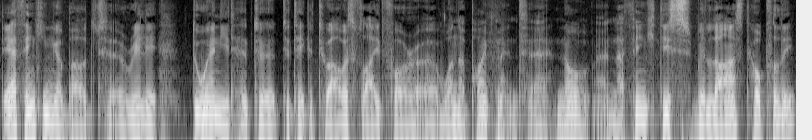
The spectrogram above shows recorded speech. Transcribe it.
they are thinking about uh, really do I need to, to take a two hours flight for uh, one appointment? Uh, no. And I think this will last, hopefully.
